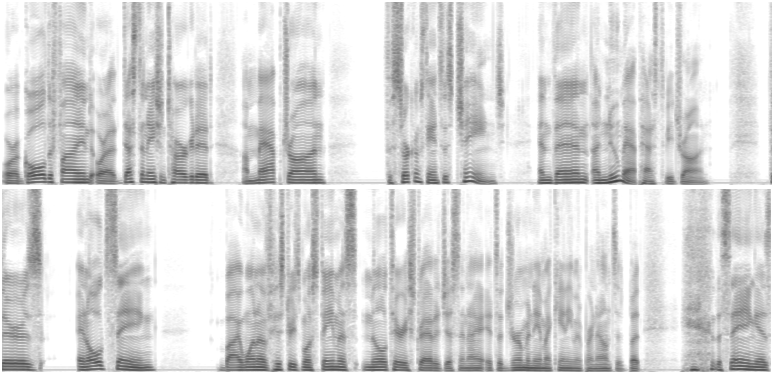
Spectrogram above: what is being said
or a goal defined, or a destination targeted, a map drawn, the circumstances change, and then a new map has to be drawn. There's an old saying by one of history's most famous military strategists, and I, it's a German name, I can't even pronounce it, but the saying is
